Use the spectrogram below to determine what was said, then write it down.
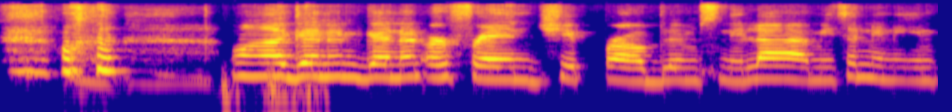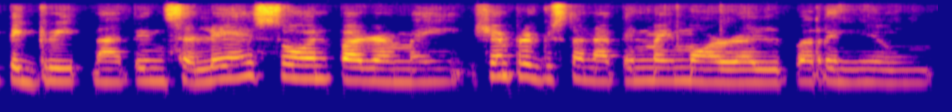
mga ganun-ganun or friendship problems nila. Minsan nini-integrate natin sa lesson para may syempre gusto natin may moral pa rin yung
